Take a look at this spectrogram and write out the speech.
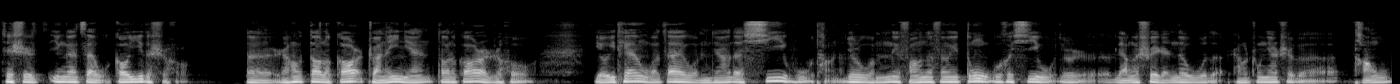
这是应该在我高一的时候，呃，然后到了高二，转了一年，到了高二之后，有一天我在我们家的西屋躺着，就是我们那房子分为东屋和西屋，就是两个睡人的屋子，然后中间是个堂屋。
